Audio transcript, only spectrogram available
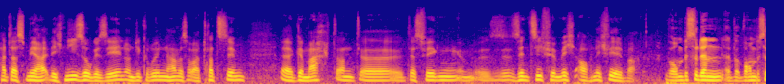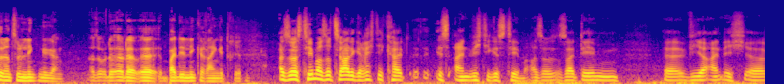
hat das mehrheitlich nie so gesehen und die Grünen haben es aber trotzdem äh, gemacht und äh, deswegen äh, sind sie für mich auch nicht wählbar. Warum bist du denn, warum bist du denn zu den Linken gegangen? Also oder, oder bei den Linke reingetreten? Also das Thema soziale Gerechtigkeit ist ein wichtiges Thema. Also seitdem äh, wir eigentlich äh,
